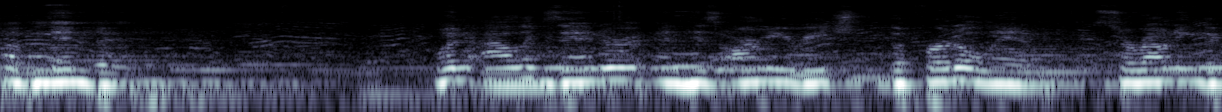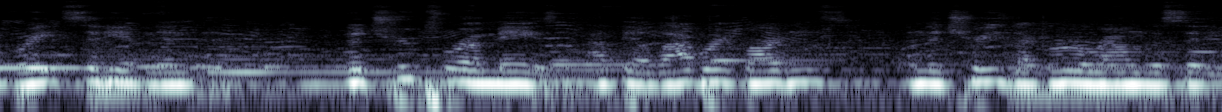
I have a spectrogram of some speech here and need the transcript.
of Nineveh. When Alexander and his army reached the fertile land surrounding the great city of Nineveh, the troops were amazed at the elaborate gardens and the trees that grew around the city.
